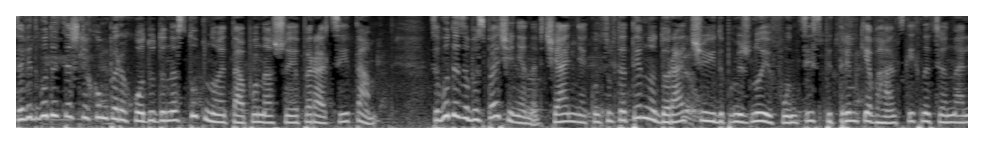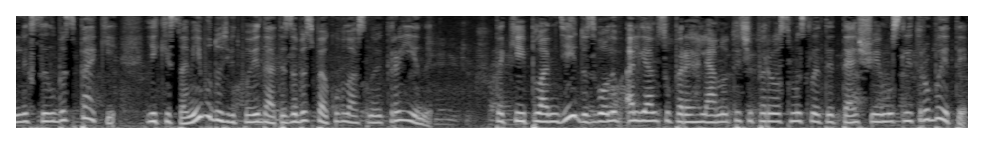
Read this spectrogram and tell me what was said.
Це відбудеться шляхом переходу до наступного етапу нашої операції там. Це буде забезпечення навчання, консультативно-дорадчої і допоміжної функції з підтримки афганських національних сил безпеки, які самі будуть відповідати за безпеку власної країни. Такий план дій дозволив альянсу переглянути чи переосмислити те, що йому слід робити,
